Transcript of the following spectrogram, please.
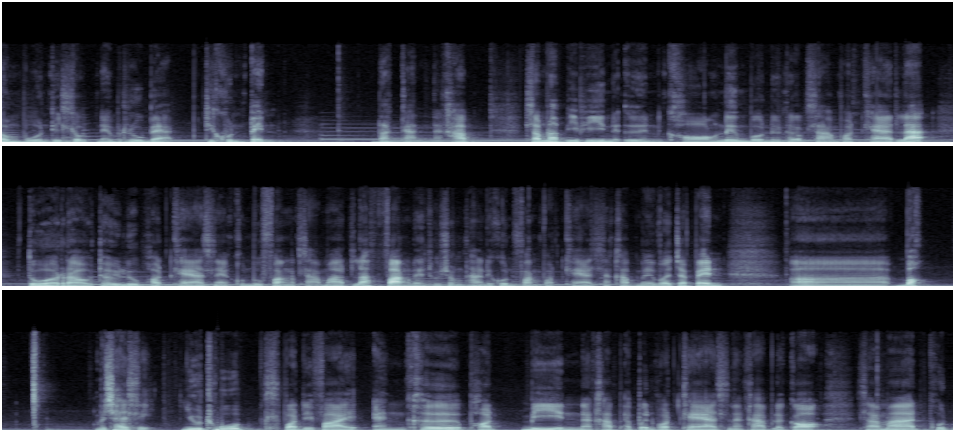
สมบูรณ์ที่สุดในรูปแบบที่คุณเป็นละกันนะครับสำหรับ EP อื่นๆ ของ 1บน1เท่ากับ3 Podcast และตัวเราเท่ารู้พอดแคสต์เนี่ยคุณผู้ฟังสามารถรับฟังได้ทุกช่องทางที่คุณฟังพอดแคสต์นะครับ ไม่ว่าจะเป็นบล็อก ไม่ใช่สิ YouTube Spotify Anchor Podbean นะครับ Apple Podcast นะครับ แล้วก็สามารถพูด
